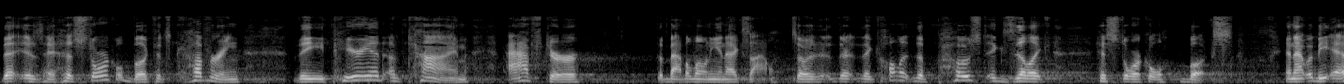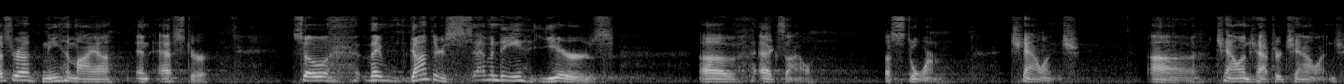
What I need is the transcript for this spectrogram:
that is a historical book that's covering the period of time after the Babylonian exile. So they call it the post exilic historical books. And that would be Ezra, Nehemiah, and Esther. So they've gone through 70 years of exile, a storm, challenge, uh, challenge after challenge.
